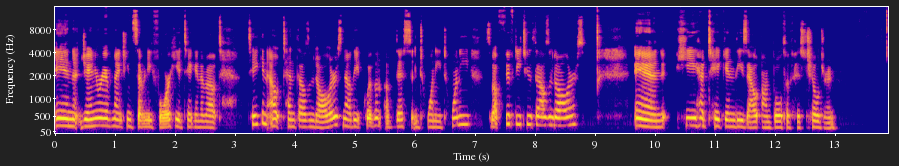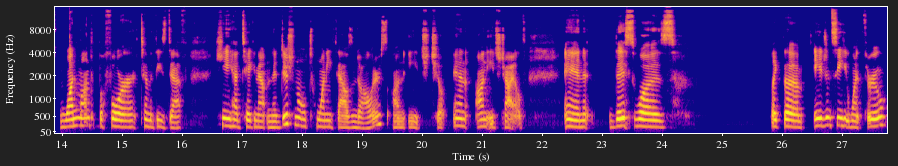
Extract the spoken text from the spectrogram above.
In January of 1974, he had taken about taken out $10,000. Now the equivalent of this in 2020 is about $52,000. And he had taken these out on both of his children. One month before Timothy's death, he had taken out an additional $20,000 on each ch- and on each child. And this was like the agency he went through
